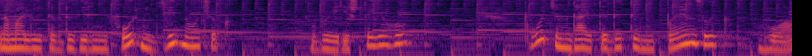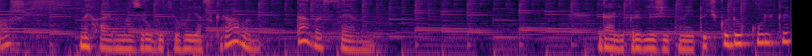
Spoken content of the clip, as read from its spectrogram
намалюйте в довільній формі дзвіночок. Виріжте його. Потім дайте дитині пензлик, гуаш. Нехай вона зробить його яскравим та веселим. Далі прив'яжіть ниточку до кульки,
